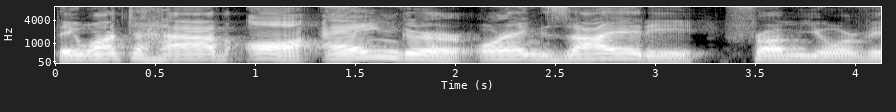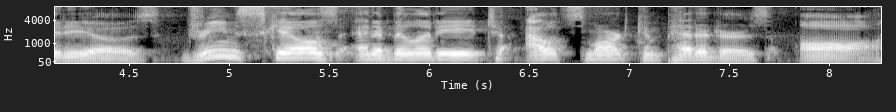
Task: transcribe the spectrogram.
They want to have awe, anger, or anxiety from your videos. Dream skills and ability to outsmart competitors, awe.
